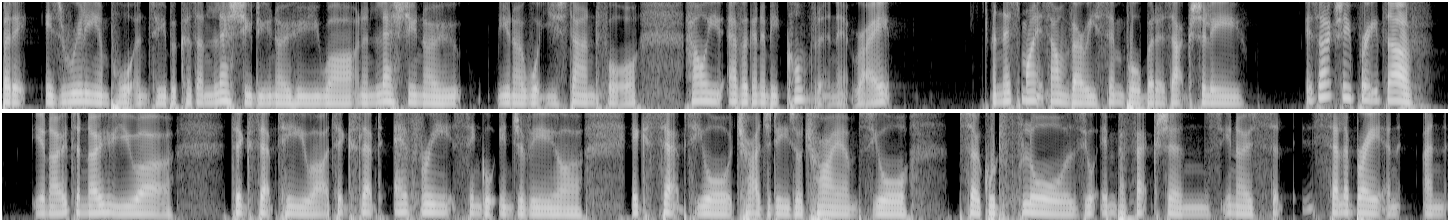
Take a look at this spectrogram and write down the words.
but it is really important to you because unless you do know who you are and unless you know, you know, what you stand for, how are you ever going to be confident in it, right? And this might sound very simple, but it's actually it's actually pretty tough, you know, to know who you are to accept who you are, to accept every single inch of who you are, accept your tragedies, your triumphs, your so called flaws, your imperfections, you know, ce- celebrate and, and,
